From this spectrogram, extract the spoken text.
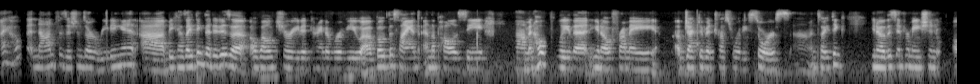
I hope that non-physicians are reading it uh, because I think that it is a, a, well-curated kind of review of both the science and the policy, um, and hopefully that you know from a objective and trustworthy source. Uh, and so I think you know this information, uh,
